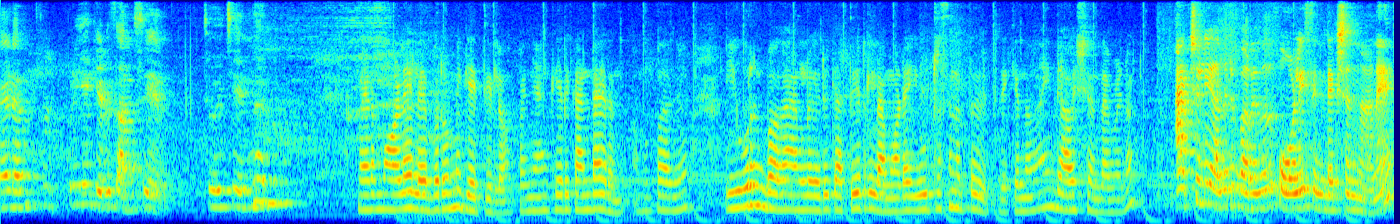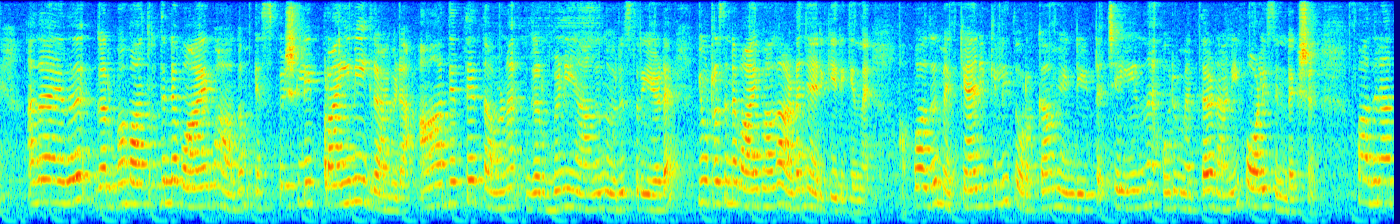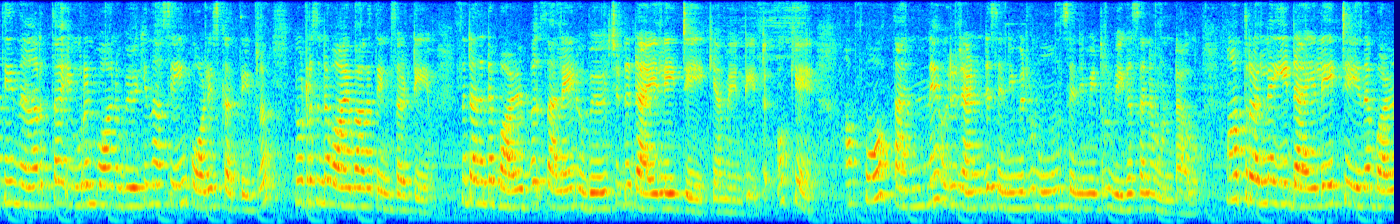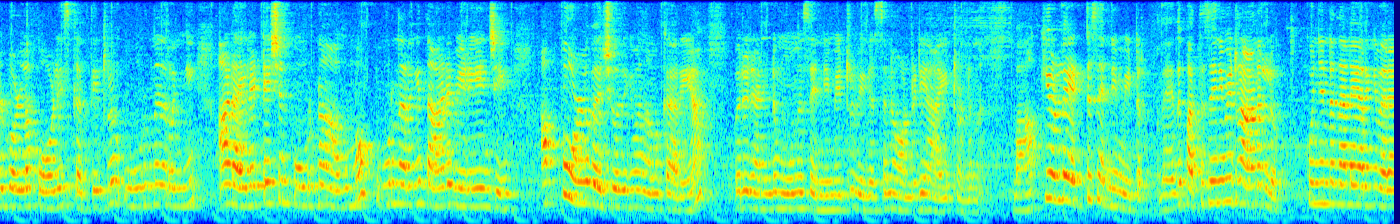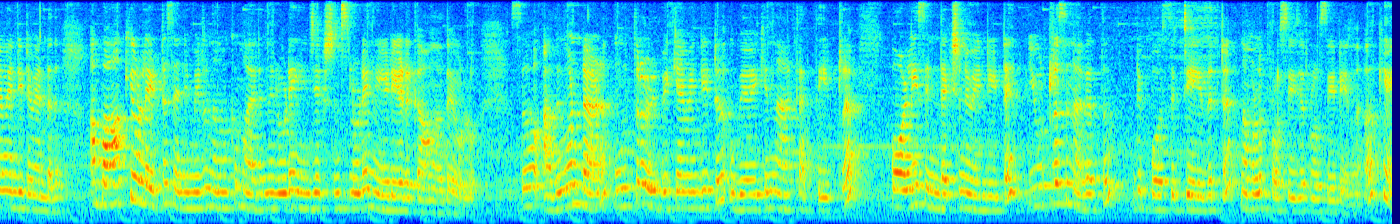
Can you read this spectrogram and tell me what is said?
Madam പ്രിയയ്ക്ക് ഒരു സംശയം. ചോദിച്ചു എന്താണ് മാഡം മോളെ ലേബർ റൂമിൽ കയറ്റിയല്ലോ അപ്പം ഞാൻ കയറി കണ്ടായിരുന്നു. അപ്പോൾ പറഞ്ഞു യൂറിൻ പോകാനുള്ള ഒരു കത്തീഡ്രലാണ് മോളെ യൂട്രസിനകത്ത് ഇട്ടിരിക്കുന്നത്. അതിന്റെ ആവശ്യം എന്താ മാഡം? ആക്ച്വലി അതിന് പറയുന്നത് ഫോളീസ് ഇൻഡക്ഷൻ എന്നാണ്. അതായത് ഗർഭപാത്രത്തിന്റെ വായുഭാഗം എസ്പെഷ്യലി പ്രൈമി ഗ്രാവിഡ ആദ്യത്തെ തവണ ഗർഭിണിയാകുന്ന ഒരു സ്ത്രീയുടെ യൂട്രസിന്റെ വായുഭാഗം അടഞ്ഞായിരിക്കും ഇരിക്കുന്നത്. അപ്പോൾ അത് മെക്കാനിക്കലി തുറക്കാൻ വേണ്ടിയിട്ട് ചെയ്യുന്ന ഒരു മെത്തേഡാണ് ഈ ഫോളീസ് ഇൻഡക്ഷൻ. അപ്പോൾ അതിനകത്ത് ഈ നേർത്ത യൂറിൻ പോകാൻ ഉപയോഗിക്കുന്ന ആ സെയിം പോളിസ് കത്തീറ്റർ യൂട്രസിന്റെ വായ്ഭാഗത്ത് ഇൻസേർട്ട് ചെയ്യും. എന്നിട്ട് അതിന്റെ ബൾബ് സലൈൻ ഉപയോഗിച്ചിട്ട് ഡയലേറ്റ് ചെയ്യിക്കാൻ വേണ്ടിയിട്ട്. ഓക്കെ അപ്പോൾ തന്നെ ഒരു രണ്ട് സെന്റിമീറ്റർ മൂന്ന് സെന്റിമീറ്റർ വികസനം ഉണ്ടാകും. മാത്രമല്ല ഈ ഡയലേറ്റ് ചെയ്ത ബൾബുള്ള പോളീസ് കത്തീറ്റർ ഊർന്നിറങ്ങി ആ ഡയലറ്റേഷൻ പൂർണമാകുമ്പോൾ ഊർന്നിറങ്ങി താഴെ വീഴുകയും ചെയ്യും. അപ്പോൾ ഉള്ളു പരിശോധിക്കുമ്പോൾ നമുക്കറിയാം ഒരു രണ്ട് മൂന്ന് സെന്റിമീറ്റർ വികസനം ഓൾറെഡി ആയിട്ടുണ്ടെന്ന്. ബാക്കിയുള്ള എട്ട് സെന്റിമീറ്റർ അതായത് പത്ത് സെന്റിമീറ്റർ ആണല്ലോ കുഞ്ഞിന്റെ തല ഇറങ്ങി വരാൻ വേണ്ടിയിട്ട് വേണ്ടത്. ആ ബാക്കിയുള്ള എട്ട് സെന്റിമീറ്റർ നമുക്ക് മരുന്നിലൂടെ ഇഞ്ചെക്ഷൻസിലൂടെ നേടിയെടുക്കാവുന്നതേ ഉള്ളൂ. സോ അതുകൊണ്ടാണ് മൂത്രം ഒഴിപ്പിക്കാൻ വേണ്ടിയിട്ട് ഉപയോഗിക്കുന്ന ആ കത്തീറ്റർ പോളീസ് ഇൻഡക്ഷന് വേണ്ടിയിട്ട് യൂട്രസിനകത്തും ഡിപ്പോസിറ്റ് ചെയ്തിട്ട് നമ്മൾ പ്രൊസീജിയർ പ്രൊസീഡ് ചെയ്യുന്നത്. ഓക്കെ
